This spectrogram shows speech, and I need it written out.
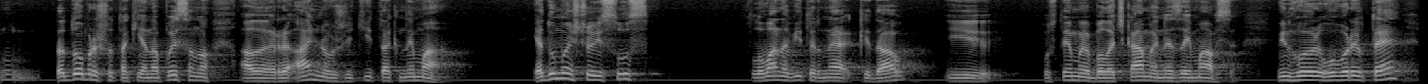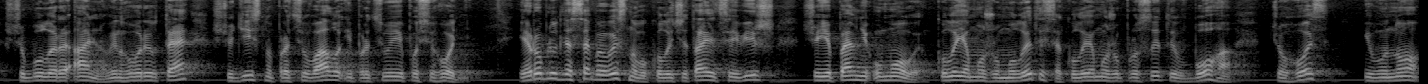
ну, та добре, що так є написано, але реально в житті так нема. Я думаю, що Ісус слова на вітер не кидав і пустими балачками не займався. Він говорив те, що було реально. Він говорив те, що дійсно працювало і працює по сьогодні. Я роблю для себе висновок, коли читаю цей вірш, що є певні умови, коли я можу молитися, коли я можу просити в Бога чогось, і воно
